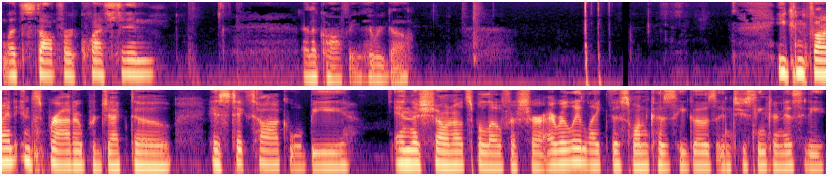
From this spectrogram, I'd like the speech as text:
Let's stop for a question and a coffee. Here we go. You can find Inspirato Projecto. His TikTok will be in the show notes below for sure. I really like this one because he goes into synchronicity.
